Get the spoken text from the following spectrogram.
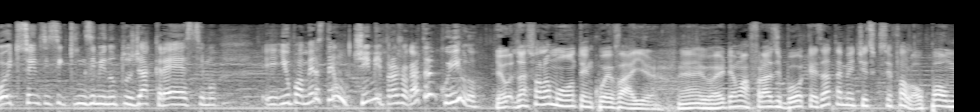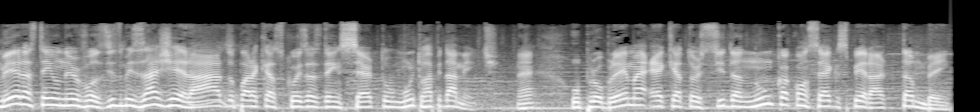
815 minutos de acréscimo. E, e o Palmeiras tem um time pra jogar tranquilo. Eu- nós falamos ontem com o Evair, né? O Evair deu uma frase boa que é exatamente isso que você falou. O Palmeiras tem um nervosismo exagerado para que as coisas deem certo muito rapidamente, né? O problema é que a torcida nunca consegue esperar também,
